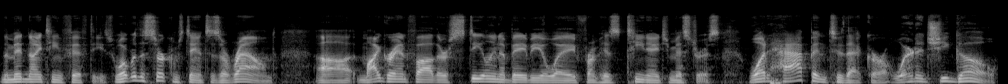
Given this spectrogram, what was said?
the mid 1950s? What were the circumstances around uh, my grandfather stealing a baby away from his teenage mistress? What happened to that girl? Where did she go?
